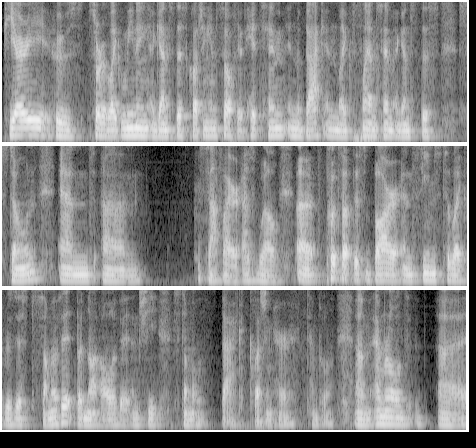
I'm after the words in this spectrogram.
Pierre, who's sort of like leaning against this, clutching himself, it hits him in the back and like slams him against this stone. And um, Sapphire as well uh, puts up this bar and seems to like resist some of it, but not all of it. And she stumbles back, clutching her temple. Um, Emerald, uh,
